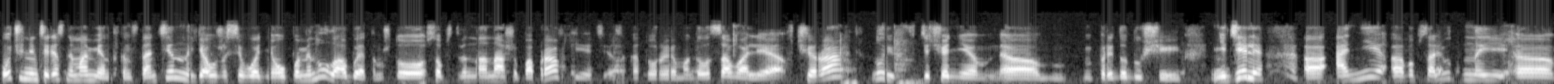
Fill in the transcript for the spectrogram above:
Очень интересный момент, Константин. Я уже сегодня упомянула об этом, что, собственно, наши поправки, эти, за которые мы голосовали вчера, ну и в течение э, предыдущей недели, э, они э, в абсолютный э,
